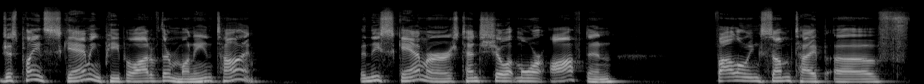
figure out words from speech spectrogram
just plain scamming people out of their money and time. And these scammers tend to show up more often following some type of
